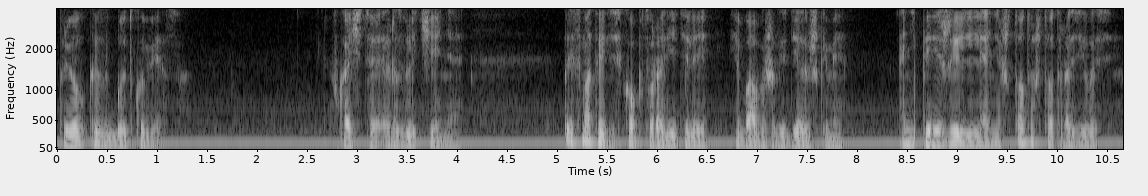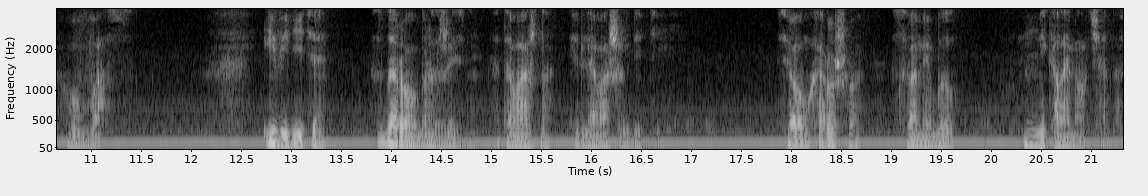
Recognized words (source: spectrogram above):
привел к избытку веса. В качестве развлечения присмотритесь к опыту родителей и бабушек с дедушками – а не пережили ли они что-то, что отразилось в вас. И ведите здоровый образ жизни. Это важно и для ваших детей. Всего вам хорошего. С вами был Николай Молчанов.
